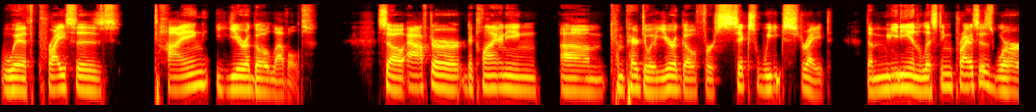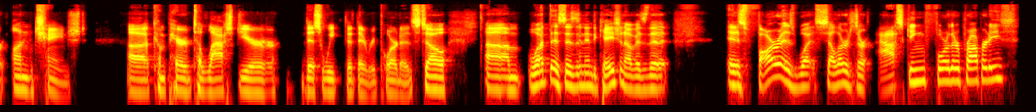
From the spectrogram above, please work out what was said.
with prices tying year ago levels. So after declining um, compared to a year ago for six weeks straight, the median listing prices were unchanged uh, compared to last year this week that they reported. So, um, what this is an indication of is that as far as what sellers are asking for their properties,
